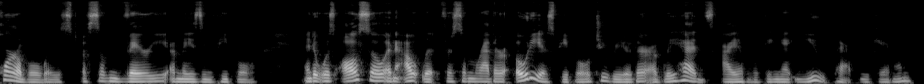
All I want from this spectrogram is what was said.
horrible waste of some very amazing people, and it was also an outlet for some rather odious people to rear their ugly heads. I am looking at you, Pat Buchanan.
